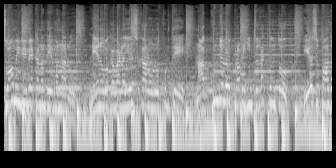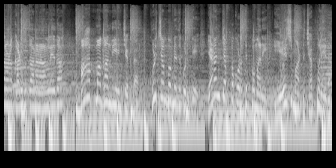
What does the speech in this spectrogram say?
స్వామి వివేకానంద ఏమన్నారు? నేను ఒకవేళ యేసుకాలంలో పుడితే నా గుండెలో ప్రవహించు రక్తంతో యేసు పాదాలను కడుగుతానని అనలేదా? మహాత్మా గాంధీ ఏం చెప్పారు? కుడి చెంప మీద కొడితే ఎడం చెంప కూడా తిప్పమని యేసు మాట చెప్పలేదా?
